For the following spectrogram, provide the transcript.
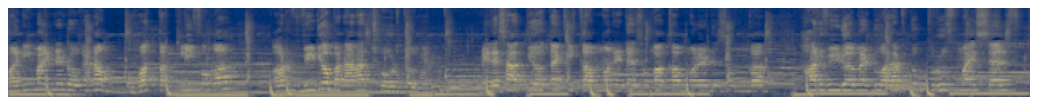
मनी माइंडेड हो गया ना, बहुत तकलीफ़ होगा और वीडियो बनाना छोड़ दोगे। मेरे साथ भी होता है कि कब मोनिटाइज होगा कब मोनिटाइज होगा हर वीडियो में do have to prove myself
